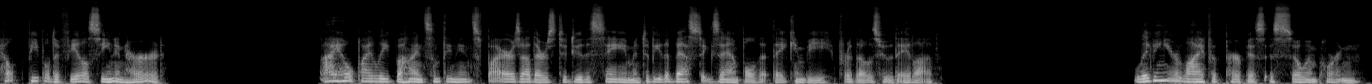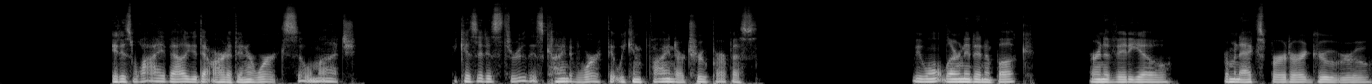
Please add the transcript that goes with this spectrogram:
helped people to feel seen and heard. I hope I leave behind something that inspires others to do the same and to be the best example that they can be for those who they love. Living your life with purpose is so important. It is why I value the art of inner work so much, because it is through this kind of work that we can find our true purpose. We won't learn it in a book or in a video from an expert or a guru.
